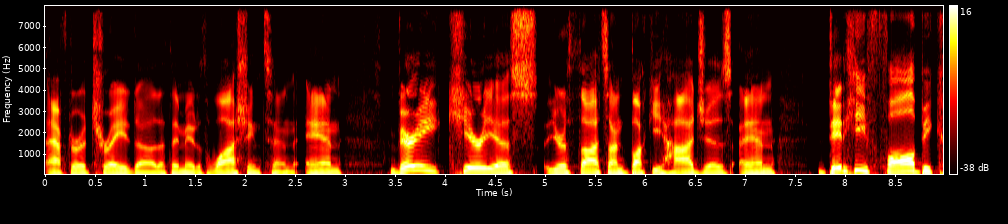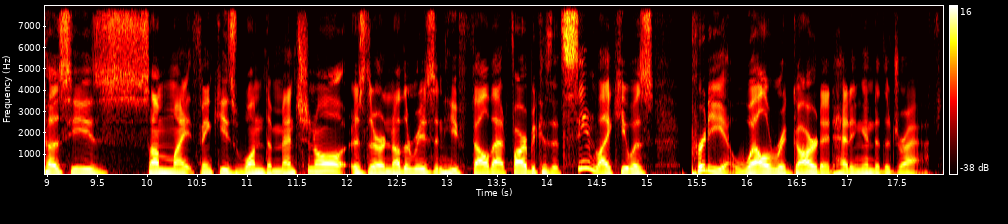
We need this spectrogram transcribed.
after a trade uh, that they made with Washington. And I'm very curious your thoughts on Bucky Hodges. And did he fall because he's some might think he's one dimensional. Is there another reason he fell that far? Because it seemed like he was pretty well regarded heading into the draft.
